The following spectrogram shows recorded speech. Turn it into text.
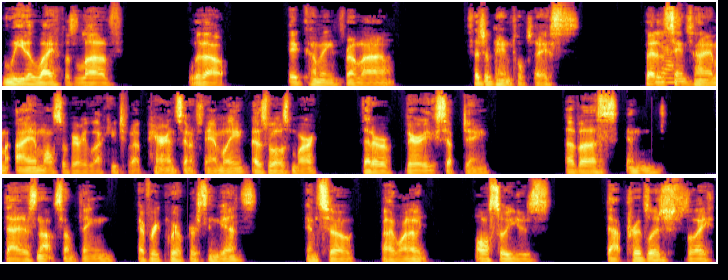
lead a life with love without it coming from a such a painful place. But at yeah. the same time, I am also very lucky to have parents and a family as well as Mark that are very accepting of us. And that is not something every queer person gets. And so I want to also use that privilege to like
